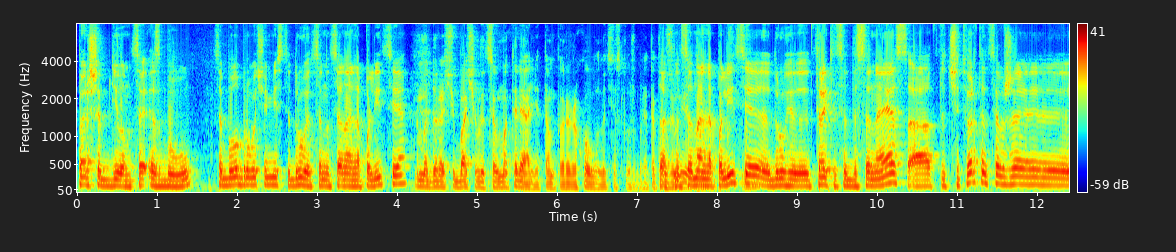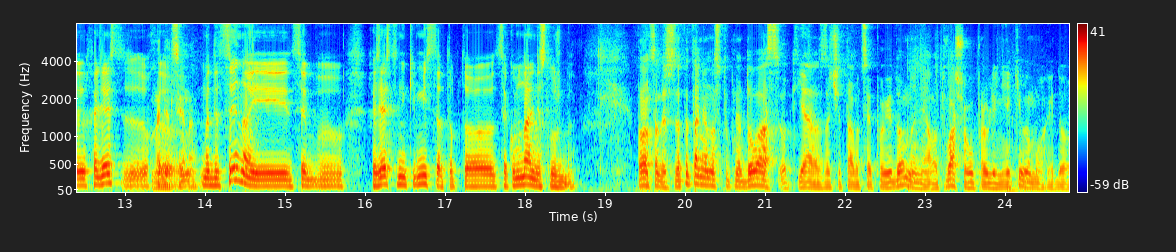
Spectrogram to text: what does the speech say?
першим ділом це СБУ. Це було б робоче місце. Друге це Національна поліція. Ну, Ми, до речі, бачили це в матеріалі, там перераховували ці служби. Я так, Так, розумію. Національна поліція, друге, третє це ДСНС, а четверте це вже хазяйство, Медицина. медицина і це е, хазяйственники міста, тобто це комунальні служби. Пане Олександр, запитання наступне до вас. От я зачитав це повідомлення. От вашого управління, які вимоги до,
